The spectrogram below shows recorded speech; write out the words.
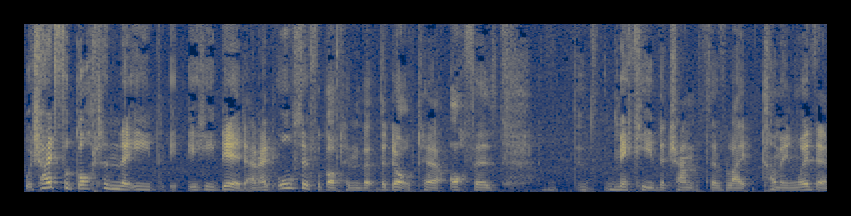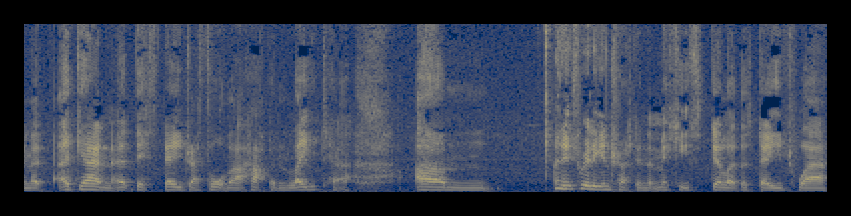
which I'd forgotten that he he did, and I'd also forgotten that the doctor offers Mickey the chance of like coming with him. At, again, at this stage, I thought that happened later, um, and it's really interesting that Mickey's still at the stage where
